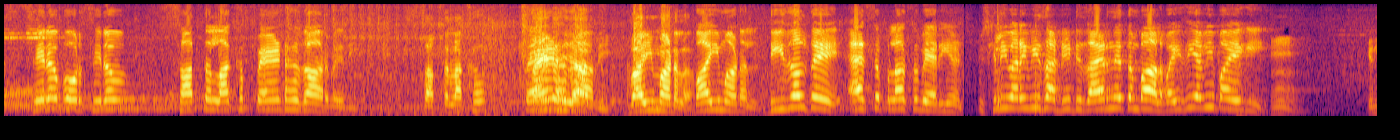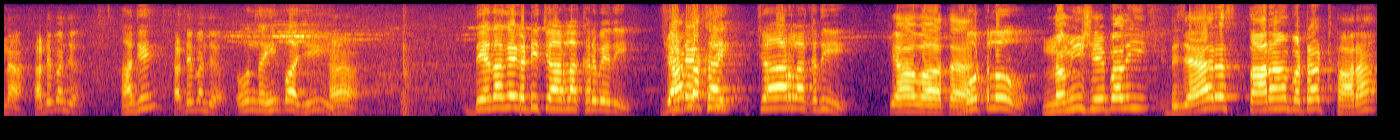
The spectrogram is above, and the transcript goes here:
ਸਿਰਫ ਔਰ ਸਿਰਫ 7 ਲੱਖ 65 ਹਜ਼ਾਰ ਰੁਪਏ ਦੀ। 7 ਲੱਖ 65000 ਦੀ 22 ਮਾਡਲ। 22 ਮਾਡਲ। ਡੀਜ਼ਲ ਤੇ S ਪਲੱਸ ਵੇਰੀਐਂਟ ਪਿਛਲੀ ਵਾਰੀ ਵੀ ਸਾਡੀ ਡਿਜ਼ਾਇਰ ਨੇ ਧੰਭਾਲ ਪਾਈ ਸੀ ਇਹ ਵੀ ਪਾਏਗੀ। ਹੂੰ। ਕਿੰਨਾ? 5.5 ਹਾਂਜੀ। 5.5 ਉਹ ਨਹੀਂ ਭਾਜੀ। ਹਾਂ। ਦੇ ਦਾਂਗੇ ਗੱਡੀ 4 ਲੱਖ ਰੁਪਏ ਦੀ। ਚਾਰ ਲੱਖ ਦੀ? 4 ਲੱਖ ਦੀ। ਕੀ ਬਾਤ ਹੈ। ਲੁੱਟ ਲਓ। ਨਵੀਂ ਸ਼ੇਪ ਵਾਲੀ ਡਿਜ਼ਾਇਰ 17 ਬਟਾ 18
